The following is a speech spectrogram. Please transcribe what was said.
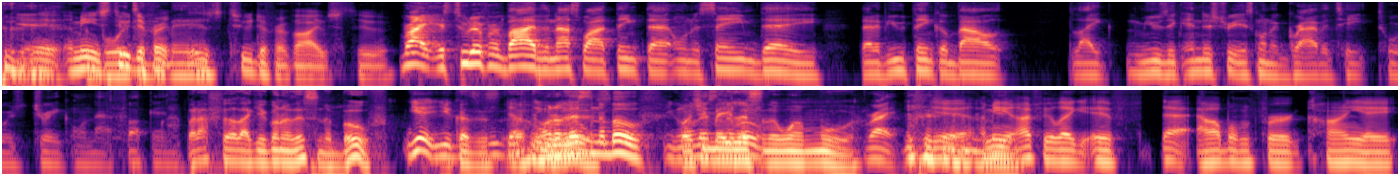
Yeah. yeah, I mean, it's two different. It's two different vibes too. Right. It's two different vibes, and that's why I think that on the same day, that if you think about like music industry, it's gonna gravitate towards Drake on that fucking. But I feel like you're gonna listen to both, Yeah, you Because it's, definitely you're going to listen to both. You're gonna but you may to listen both. to one more. Right. Yeah, I mean, I feel like if that album for Kanye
